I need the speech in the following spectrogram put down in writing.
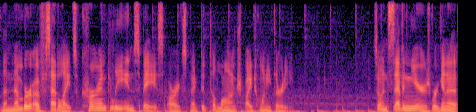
the number of satellites currently in space are expected to launch by 2030. So in seven years, we're going to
